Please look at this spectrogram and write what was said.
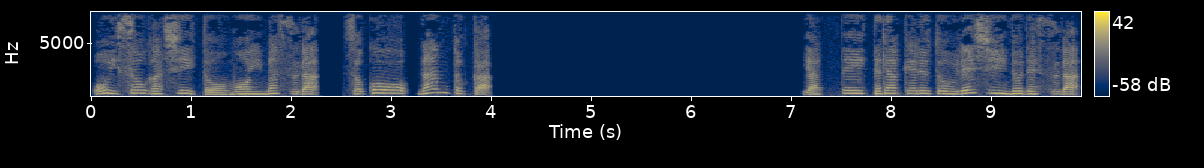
お忙しいと思いますが、そこをなんとかやっていただけると嬉しいのですが、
